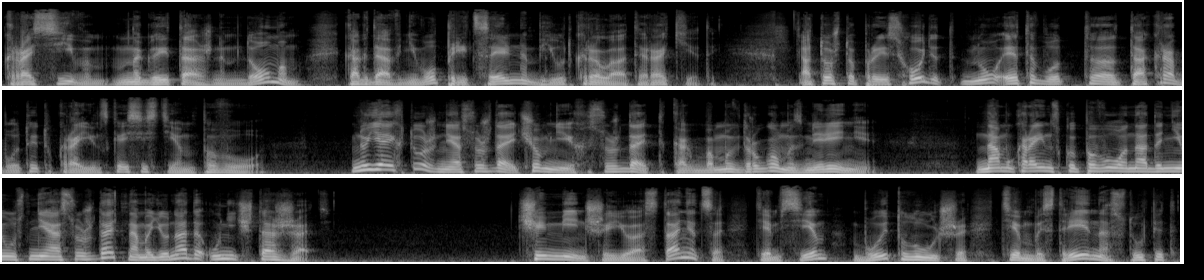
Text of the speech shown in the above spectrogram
красивым, многоэтажным домом, когда в него прицельно бьют крылатой ракетой. А то, что происходит, ну, это вот э, так работает украинская система ПВО. Ну, я их тоже не осуждаю. Чем мне их осуждать-то? Как бы мы в другом измерении. Нам украинскую ПВО надо не, не осуждать, нам ее надо уничтожать. Чем меньше ее останется, тем всем будет лучше, тем быстрее наступит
